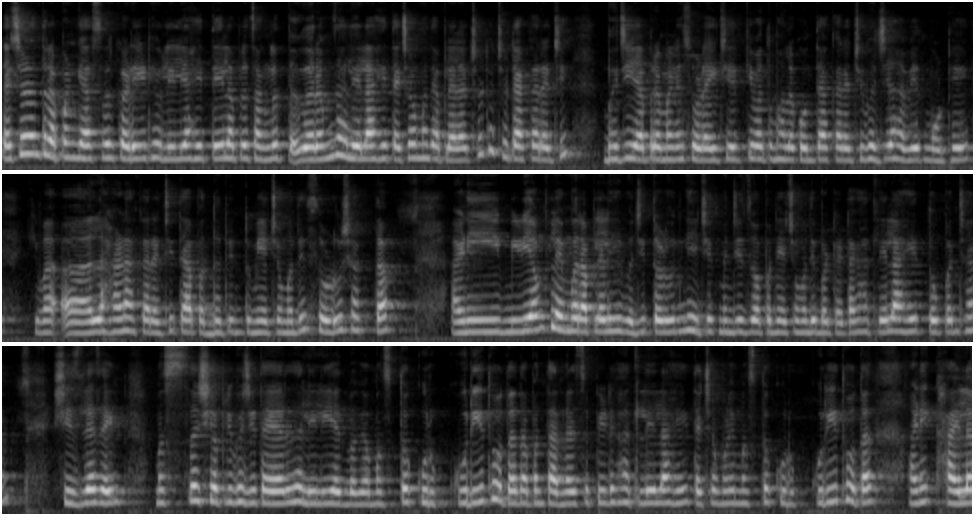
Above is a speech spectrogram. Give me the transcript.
त्याच्यानंतर आपण गॅसवर कढई ठेवलेली आहे. तेल आपलं चांगलं त- गरम झालेलं आहे. त्याच्यामध्ये आपल्याला छोट्या छोट्या आकाराची भजी याप्रमाणे सोडायची आहेत किंवा तुम्हाला कोणत्या आकाराची भजी हवी आहेत मोठे किंवा लहान आकाराची त्या पद्धतीने तुम्ही याच्यामध्ये सोडू शकता. आणि मीडियम फ्लेमवर आपल्याला ही भजी तळून घ्यायची आहेत. म्हणजे जो आपण याच्यामध्ये बटाटा घातलेला आहे तो पण छान शिजल्या जाईल. मस्त अशी आपली भजी तयार झालेली आहेत बघा. मस्त कुरकुरीत होतात. आपण तांदळाचं पीठ घातलेलं आहे त्याच्यामुळे मस्त कुरकुरीत होतात आणि खायला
